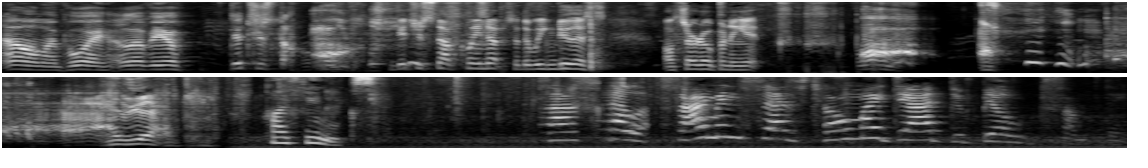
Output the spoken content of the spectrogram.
Oh, my boy, I love you. Get your stuff. oh, get your stuff cleaned up so that we can do this. I'll start opening it. Hi, Phoenix. Uh, Stella, Simon says, tell my dad to build something.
